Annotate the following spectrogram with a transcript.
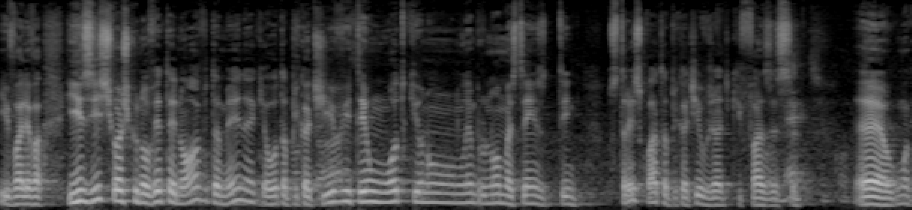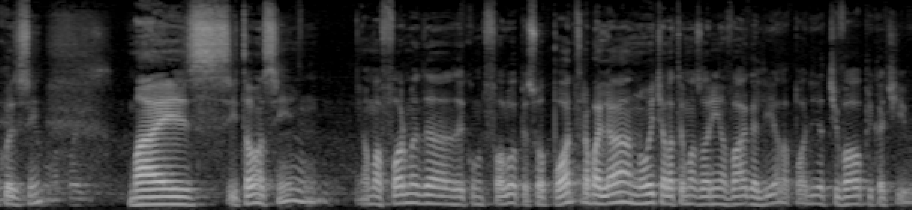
e vai levar. E existe, eu acho que o 99 também, né, que é outro aplicativo, e tem um outro que eu não lembro o nome, mas tem, tem uns três, quatro aplicativos já que faz esse. É, alguma coisa assim. Mas, então, assim, é uma forma, da, como tu falou, a pessoa pode trabalhar à noite, ela tem umas horinhas vagas ali, ela pode ativar o aplicativo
